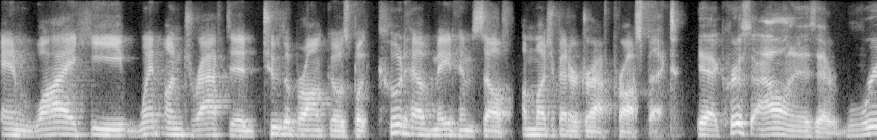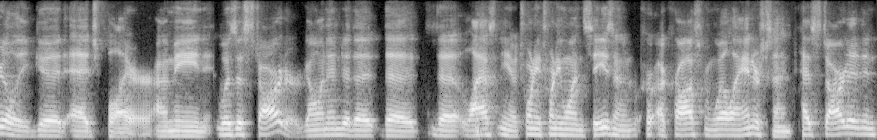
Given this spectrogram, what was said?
and why he went undrafted to the Broncos, but could have made himself a much better draft prospect. Yeah, Chris Allen is a really good edge player. I mean, was a starter going into the the the last you know 2021 season across from Will Anderson. Has started in,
